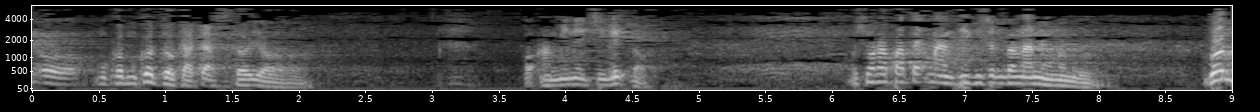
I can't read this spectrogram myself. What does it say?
NU. Muga-muga do gadah sedaya. Kok amine cilik to? Wis ora patek mandi ku sing tenan ngono. Bon.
